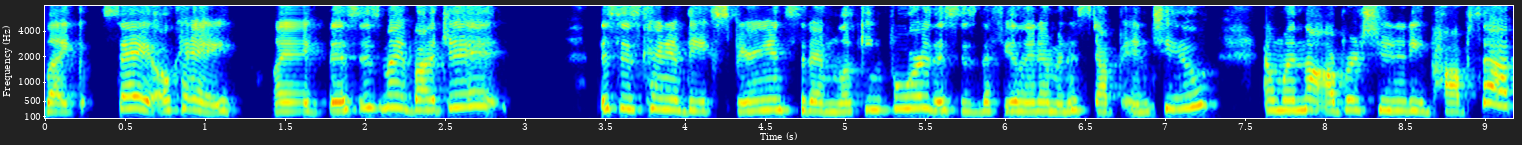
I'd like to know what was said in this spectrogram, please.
like, say, okay, like, this is my budget this is kind of the experience that I'm looking for. This is the feeling I'm going to step into. And when the opportunity pops up,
